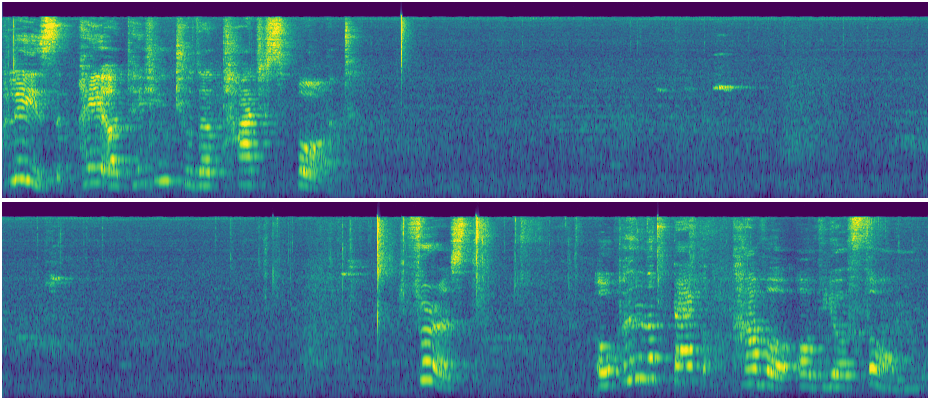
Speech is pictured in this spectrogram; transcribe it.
Please pay attention to the touch spot. First, open the back cover of your phone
